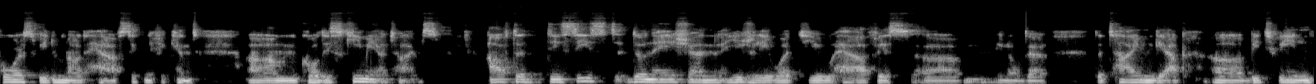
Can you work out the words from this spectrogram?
course, we do not have significant um, cold ischemia times. After deceased donation, usually what you have is, um, you know, the the time gap uh, between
